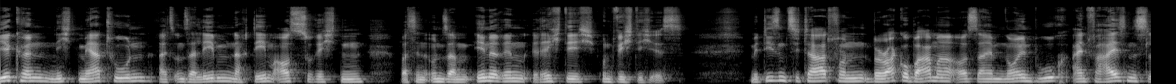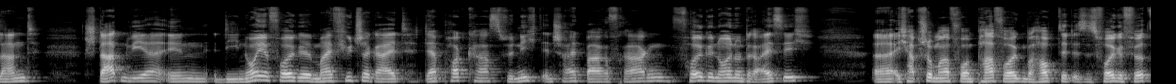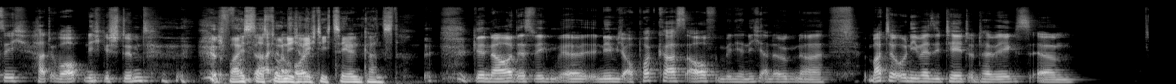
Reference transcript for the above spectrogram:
Wir können nicht mehr tun, als unser Leben nach dem auszurichten, was in unserem Inneren richtig und wichtig ist. Mit diesem Zitat von Barack Obama aus seinem neuen Buch Ein verheißenes Land starten wir in die neue Folge My Future Guide, der Podcast für nicht entscheidbare Fragen, Folge 39. Äh, ich habe schon mal vor ein paar Folgen behauptet, es ist Folge 40, hat überhaupt nicht gestimmt. Ich weiß, dass du nicht richtig zählen kannst. Genau, deswegen äh, nehme ich auch Podcasts auf und bin hier nicht an irgendeiner Mathe-Universität unterwegs. Ähm,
